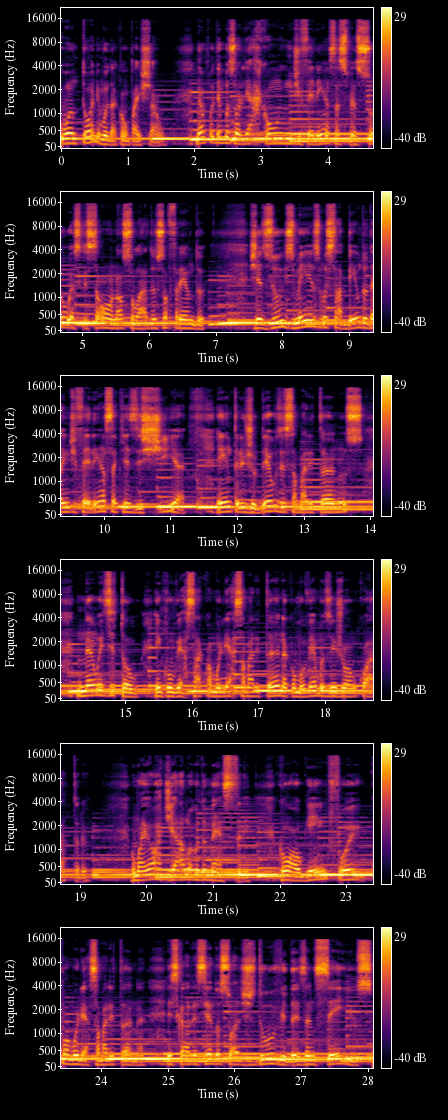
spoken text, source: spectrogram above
o antônimo da compaixão. Não podemos olhar com indiferença as pessoas que estão ao nosso lado sofrendo. Jesus, mesmo sabendo da indiferença que existia entre judeus e samaritanos, não hesitou em conversar com a mulher samaritana, como vemos em João 4. O maior diálogo do Mestre com alguém foi com a mulher samaritana, esclarecendo suas dúvidas, anseios,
